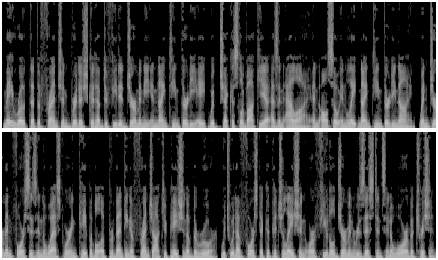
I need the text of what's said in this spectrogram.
May wrote that the French and British could have defeated Germany in 1938 with Czechoslovakia as an ally and also in late 1939, when German forces in the West were incapable of preventing a French occupation of the Ruhr, which would have forced a capitulation or a feudal German resistance in a war of attrition.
